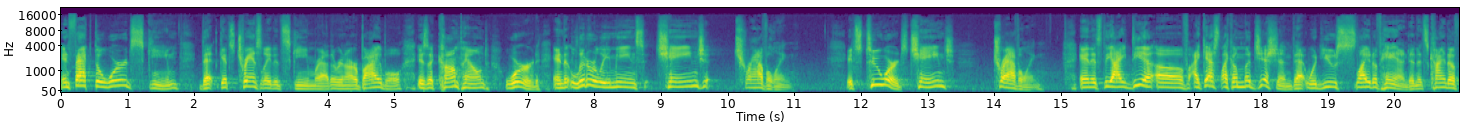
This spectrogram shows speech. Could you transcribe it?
In fact, the word scheme that gets translated scheme rather in our Bible is a compound word, and it literally means change traveling. It's two words change traveling. And it's the idea of, I guess, like a magician that would use sleight of hand. And it's kind of,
